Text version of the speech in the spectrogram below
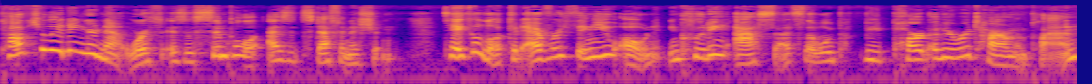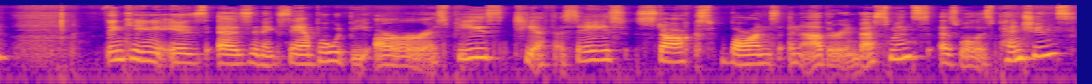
Calculating your net worth is as simple as its definition. Take a look at everything you own, including assets that will be part of your retirement plan. Thinking is, as an example, would be RRSPs, TFSAs, stocks, bonds, and other investments, as well as pensions.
